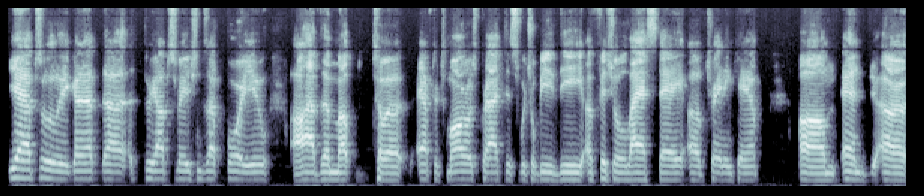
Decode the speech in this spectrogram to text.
Yeah, absolutely. Going to have uh, three observations up for you. I'll have them up to uh, after tomorrow's practice, which will be the official last day of training camp. Um, and uh,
